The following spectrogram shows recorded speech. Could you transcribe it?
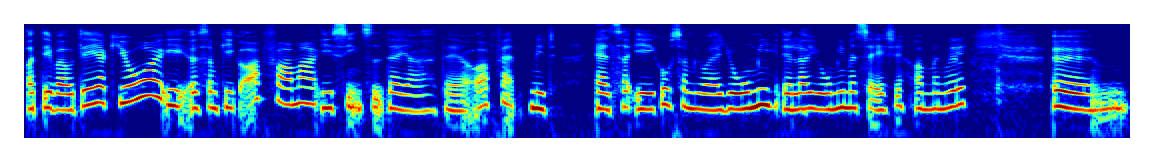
Og det var jo det, jeg gjorde, i, øh, som gik op for mig i sin tid, da jeg, da jeg opfandt mit alter ego, som jo er Yomi, eller Yomi Massage, om man vil. Øhm,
